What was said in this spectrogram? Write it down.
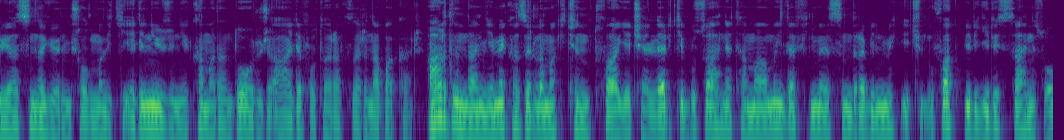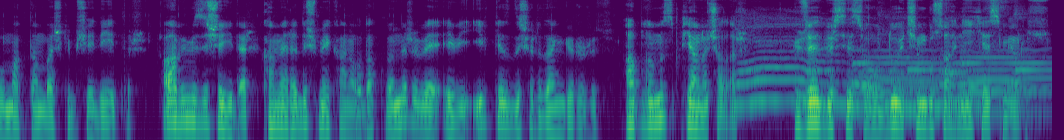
Rüyasında görmüş olmalı ki elini yüzünü yıkamadan doğruca aile fotoğraflarına bakar. Ardından yemek hazırlamak için mutfağa geçerler ki bu sahne tamamıyla filmi ısındırabilmek için ufak bir giriş sahnesi olmaktan başka bir şey değildir. Abimiz işe gider. Kamera dış mekana odaklanır ve evi ilk kez dışarıdan görürüz. Ablamız piyano çalar. Güzel bir sesi olduğu için bu sahneyi kesmiyoruz.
